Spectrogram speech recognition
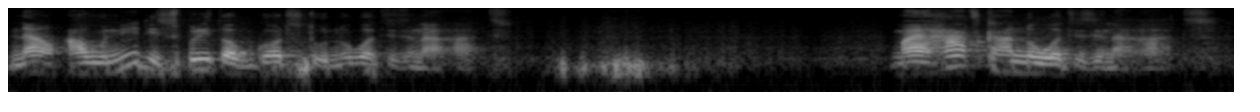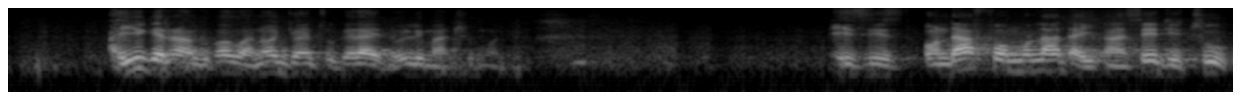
Now, I will need the Spirit of God to know what is in our heart. My heart can't know what is in our heart. Are you getting it? Because we're not joined together in holy matrimony. It is on that formula that you can say the two.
